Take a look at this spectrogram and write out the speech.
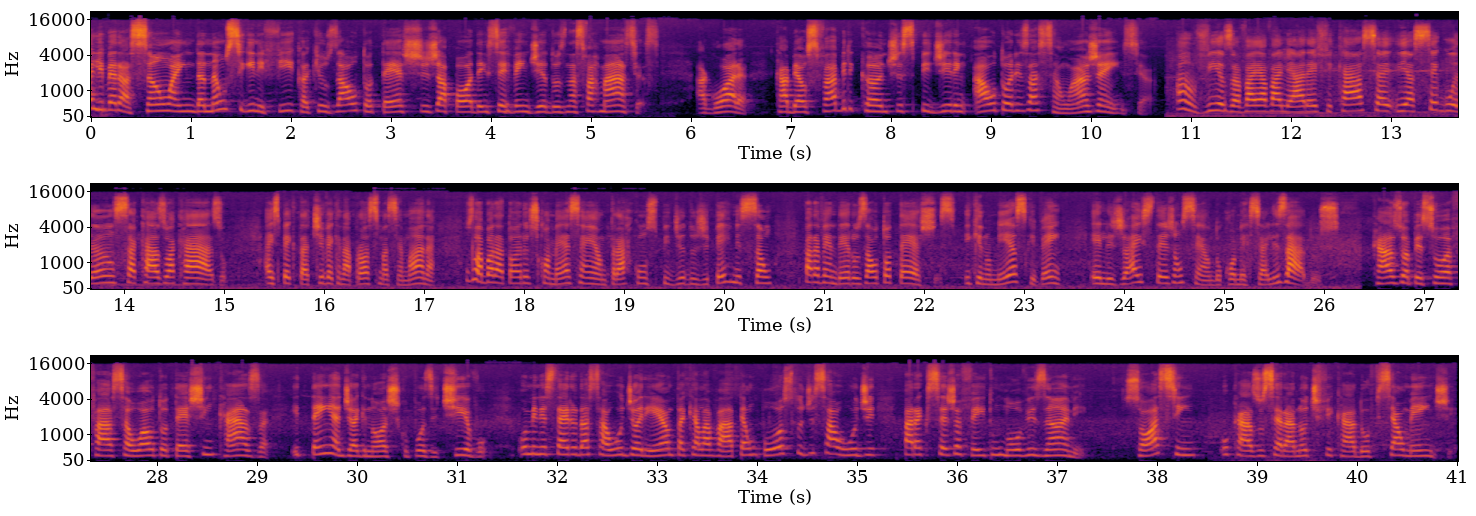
A liberação ainda não significa que os autotestes já podem ser vendidos nas farmácias. Agora, cabe aos fabricantes pedirem autorização à agência. A Anvisa vai avaliar a eficácia e a segurança caso a caso. A expectativa é que na próxima semana os laboratórios comecem a entrar com os pedidos de permissão para vender os autotestes e que no mês que vem eles já estejam sendo comercializados. Caso a pessoa faça o autoteste em casa e tenha diagnóstico positivo, o Ministério da Saúde orienta que ela vá até um posto de saúde para que seja feito um novo exame. Só assim o caso será notificado oficialmente.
